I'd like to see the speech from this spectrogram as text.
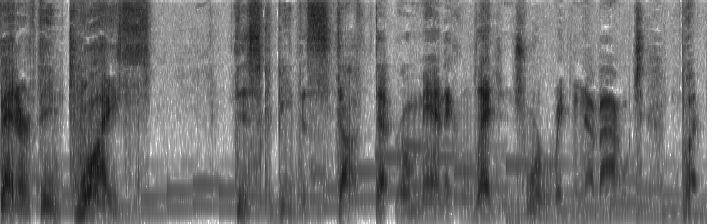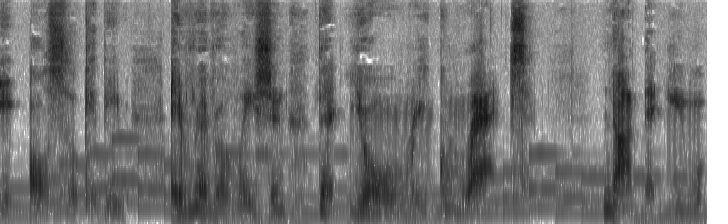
better think twice. This could be the stuff that romantic legends were written about, but it also could be a revelation that you'll regret. Not that you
